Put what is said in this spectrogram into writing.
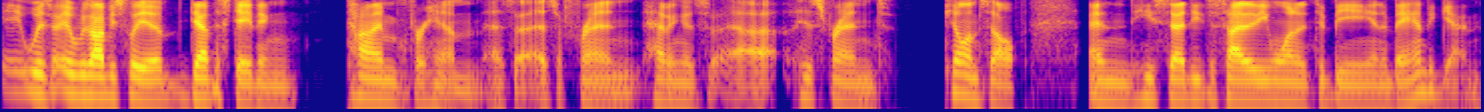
it was it was obviously a devastating time for him as a as a friend having his uh, his friend kill himself, and he said he decided he wanted to be in a band again,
